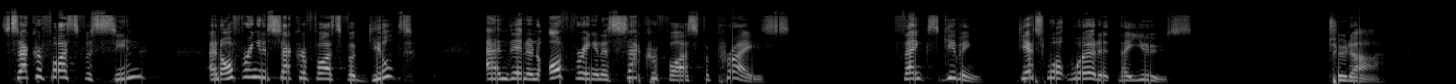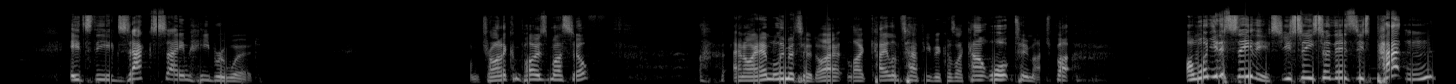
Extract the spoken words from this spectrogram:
sacrifice for sin, an offering and a sacrifice for guilt, and then an offering and a sacrifice for praise. Thanksgiving. Guess what word they use? Todah. It's the exact same Hebrew word. I'm trying to compose myself. and I am limited. I like Caleb's happy because I can't walk too much, but I want you to see this. You see, so there's this pattern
